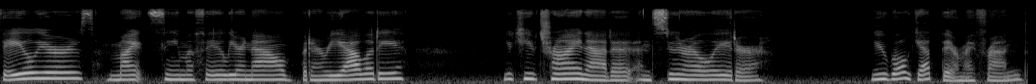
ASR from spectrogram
failures might seem a failure now, but in reality, you keep trying at it, and sooner or later, you will get there, my friend.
